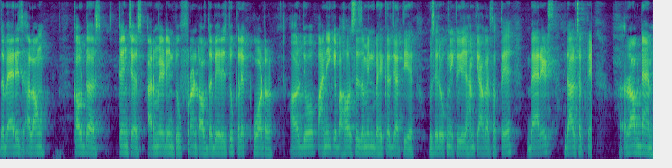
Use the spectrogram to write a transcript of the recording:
the barriers along contours टेंचर्स are made in to front of the barriers to collect water और जो पानी के बहाव से ज़मीन बहकर जाती है, उसे रोकने के लिए हम क्या कर सकते हैं? बैरेट्स डाल सकते हैं। Rock dam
